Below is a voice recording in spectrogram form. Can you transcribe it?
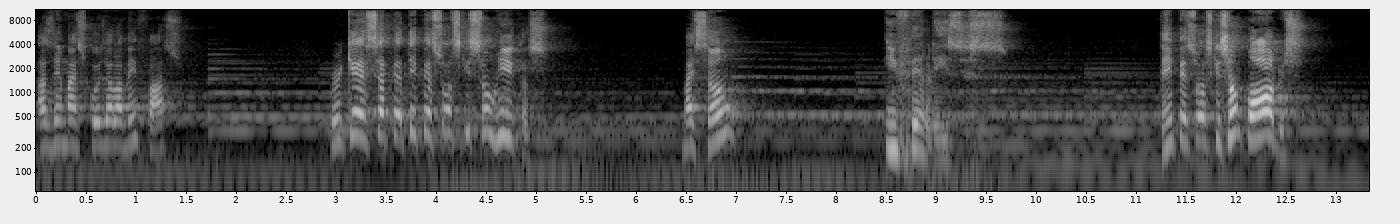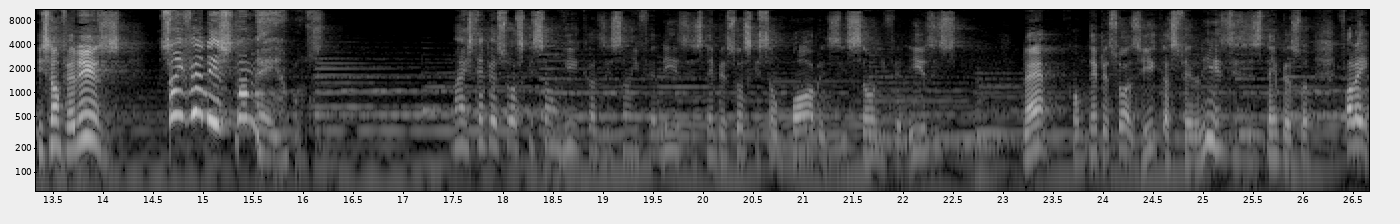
as demais coisas ela vem fácil. Porque tem pessoas que são ricas, mas são infelizes. Tem pessoas que são pobres e são felizes, são infelizes também, irmãos. Mas tem pessoas que são ricas e são infelizes, tem pessoas que são pobres e são infelizes né? Como tem pessoas ricas, felizes, tem pessoas. Falei,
